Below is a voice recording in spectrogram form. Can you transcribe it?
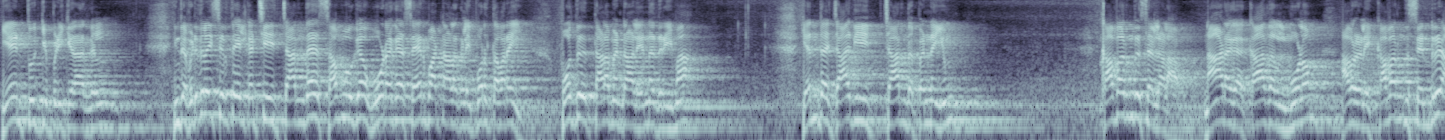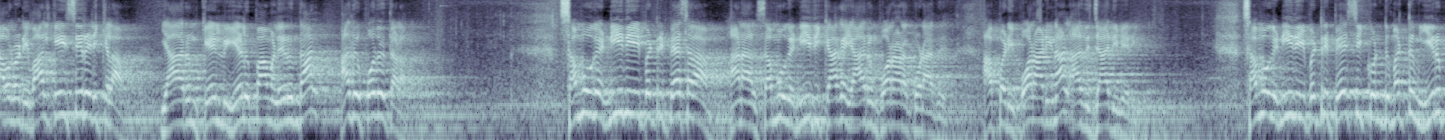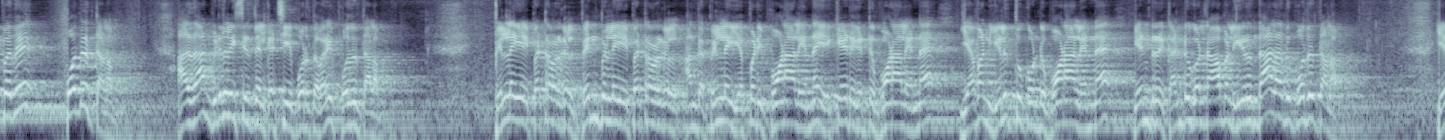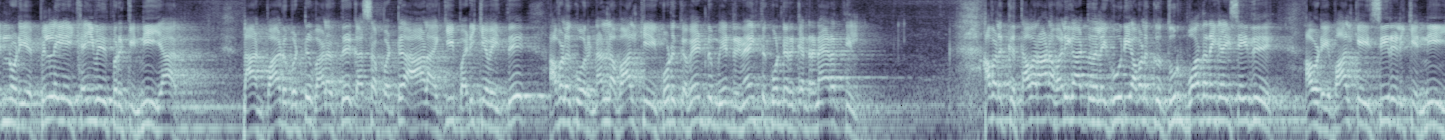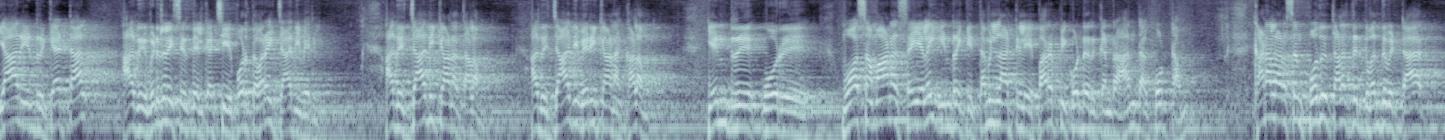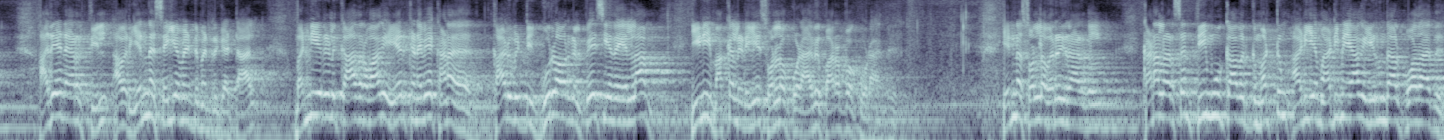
ஏன் தூக்கி பிடிக்கிறார்கள்? இந்த விடுதலை சிறுத்தைகள் கட்சியை சார்ந்த சமூக ஊடக செயற்பாட்டாளர்களை பொறுத்தவரை பொது தளம் என்றால் என்ன தெரியுமா? எந்த ஜாதியை சார்ந்த பெண்ணையும் கவர்ந்து செல்லலாம். நாடக காதல் மூலம் அவர்களை கவர்ந்து சென்று அவர்களுடைய வாழ்க்கையை சீரழிக்கலாம். யாரும் கேள்வி எழுப்பாமல் இருந்தால் அது பொது தளம். சமூக நீதியை பற்றி பேசலாம். ஆனால் சமூக நீதிக்காக யாரும் போராடக்கூடாது. அப்படி போராடினால் அது ஜாதி வெறி. சமூக நீதியை பற்றி பேசிக்கொண்டு மட்டும் இருப்பது பொது தளம் அதுதான் விடுதலை சிறுத்தைகள் கட்சியை பொறுத்தவரை பொது தளம் பிள்ளையை பெற்றவர்கள் பெண் பிள்ளையை பெற்றவர்கள் அந்த பிள்ளை எப்படி போனால் என்ன எக்கேடு கெட்டு போனால் என்ன எவன் இழுத்து கொண்டு போனால் என்ன என்று கண்டுகொள்ளாமல் இருந்தால் அது பொதுத்தளம். என்னுடைய பிள்ளையை கை வைப்பதற்கு நீ யார்? நான் பாடுபட்டு வளர்த்து கஷ்டப்பட்டு ஆளாக்கி படிக்க வைத்து அவளுக்கு ஒரு நல்ல வாழ்க்கையை கொடுக்க வேண்டும் என்று நினைத்து கொண்டிருக்கின்ற நேரத்தில் அவளுக்கு தவறான வழிகாட்டுதலை கூறி அவளுக்கு துர்போதனைகளை செய்து அவளுடைய வாழ்க்கையை சீரழிக்க நீ யார் என்று கேட்டால் அது விடுதலை சிறுத்தைகள் கட்சியை பொறுத்தவரை ஜாதி வெறி. அது ஜாதிக்கான தளம். அது ஜாதி வெறிக்கான களம். என்று ஒரு மோசமான செயலை இன்றைக்கு தமிழ்நாட்டிலே பரப்பி கொண்டிருக்கின்ற அந்த கூட்டம் கனலரசன் பொது தளத்திற்கு வந்துவிட்டார். அதே நேரத்தில் அவர் என்ன செய்ய வேண்டும் என்று கேட்டால் வன்னியர்களுக்கு ஆதரவாக ஏற்கனவே கன காடுவெட்டி குரு அவர்கள் பேசியதையெல்லாம் இனி மக்களிடையே சொல்லக்கூடாது பரப்பக்கூடாது. என்ன சொல்ல வருகிறார்கள்? கனலரசன் திமுகவிற்கு மட்டும் அடியம் அடிமையாக இருந்தால் போதாது.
